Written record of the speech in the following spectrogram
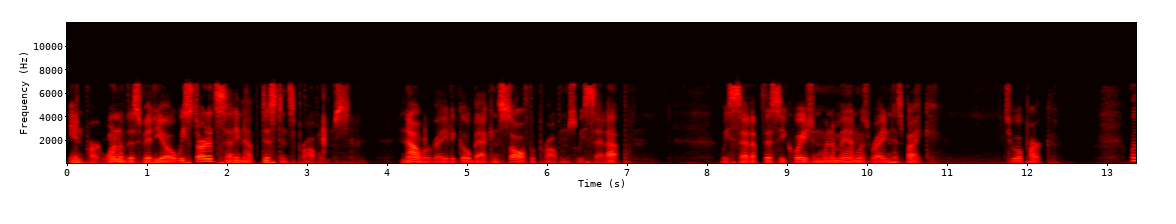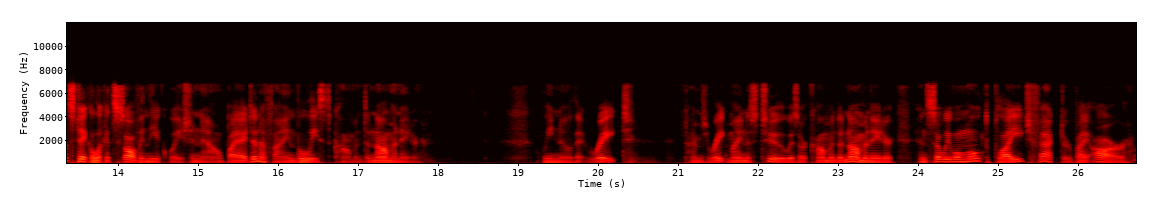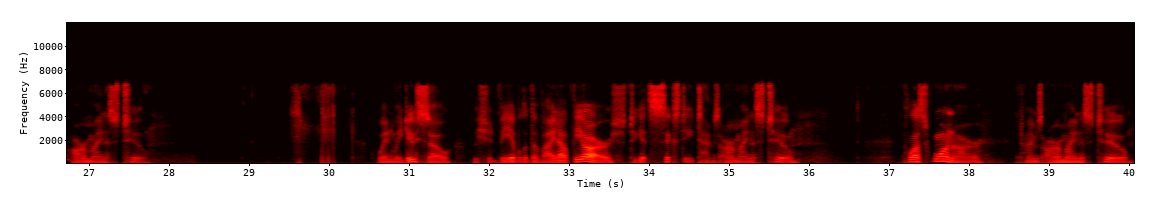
In part 1 of this video, we started setting up distance problems. Now we're ready to go back and solve the problems we set up. We set up this equation when a man was riding his bike to a park. Let's take a look at solving the equation now by identifying the least common denominator. We know that rate times rate minus 2 is our common denominator, and so we will multiply each factor by r, r minus 2. When we do so, we should be able to divide out the r's to get 60 times r minus 2 plus 1r times r minus 2.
